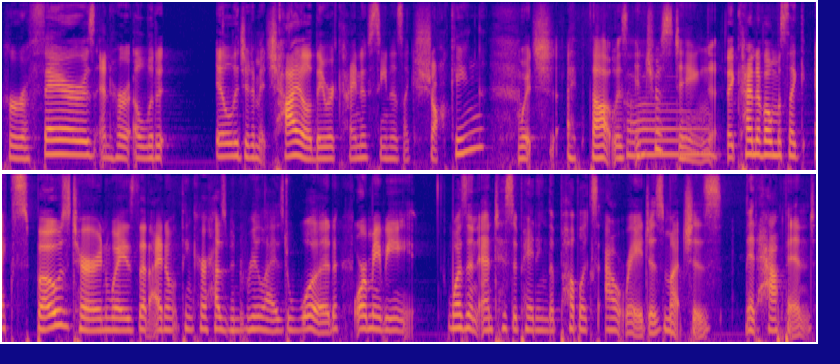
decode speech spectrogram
her affairs and her illegitimate child, they were kind of seen as like shocking, which I thought was oh. interesting. It kind of almost like exposed her in ways that I don't think her husband realized would, or maybe wasn't anticipating the public's outrage as much as it happened.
